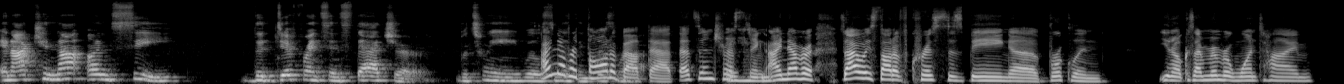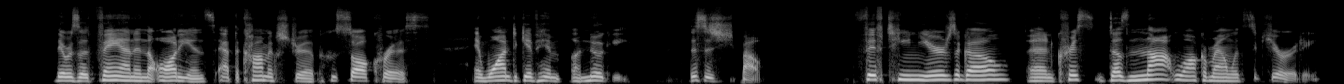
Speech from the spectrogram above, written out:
and I cannot unsee the difference in stature between Will. Smith I never thought about that. That's interesting. Mm-hmm. I never. I always thought of Chris as being a Brooklyn, you know, because I remember one time there was a fan in the audience at the comic strip who saw Chris and wanted to give him a noogie. This is about 15 years ago, and Chris does not walk around with security.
